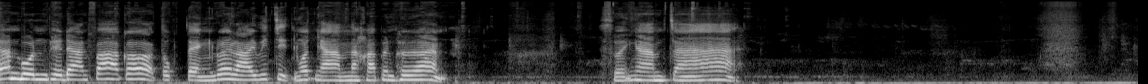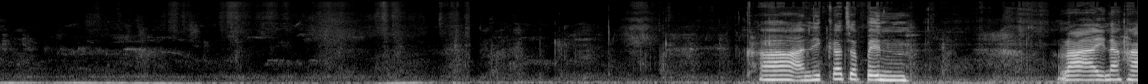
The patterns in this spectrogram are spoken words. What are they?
ด้านบนเพดานฝ้าก็ตกแต่งด้วยลายวิจิตรงดงามนะคะ เพื่อนๆ สวยงามจ้า ค่ะอันนี้ก็จะเป็นลายนะคะ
